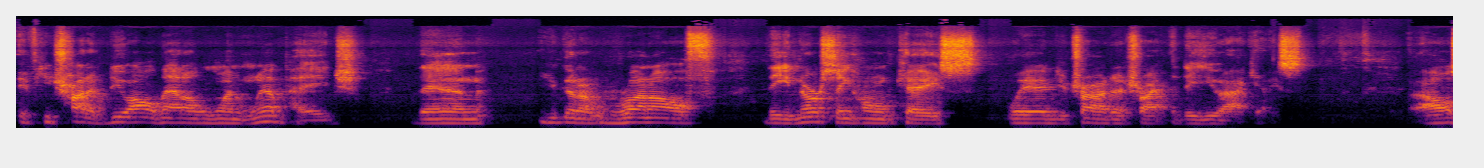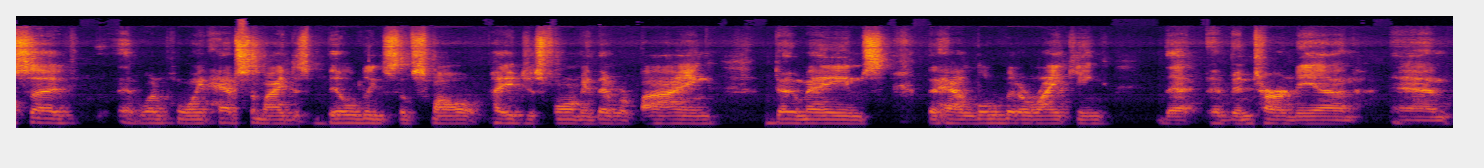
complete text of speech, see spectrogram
if you try to do all that on one web page, then you're going to run off the nursing home case when you're trying to track the DUI case. I also, at one point, had somebody just building some small pages for me. They were buying domains that had a little bit of ranking that had been turned in and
